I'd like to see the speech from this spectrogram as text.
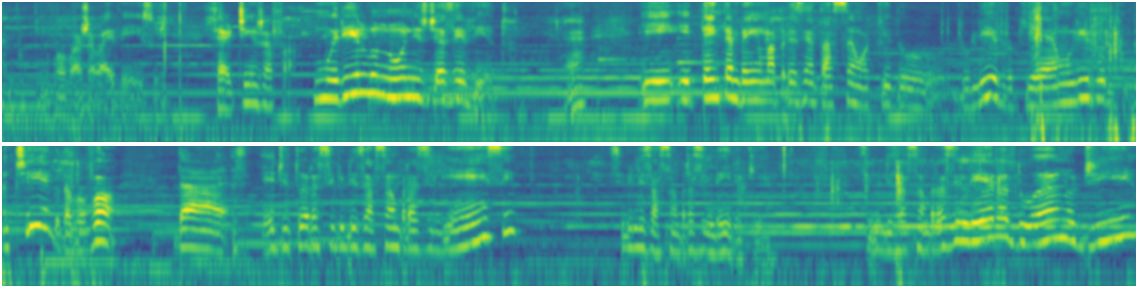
É vovó já vai ver isso certinho, já falo. Murilo Nunes de Azevedo. Né? E, e, tem também uma apresentação aqui do, do livro, que é um livro antigo da vovó, da editora Civilização Brasiliense civilização brasileira aqui. Civilização brasileira do ano de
